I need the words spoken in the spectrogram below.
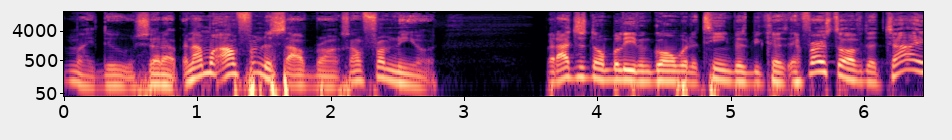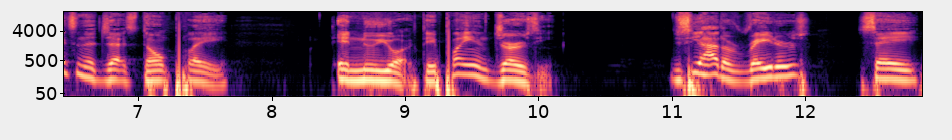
I'm like, dude, shut up. And I'm I'm from the South Bronx. I'm from New York, but I just don't believe in going with a team just because. And first off, the Giants and the Jets don't play in New York. They play in Jersey. You see how the Raiders say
